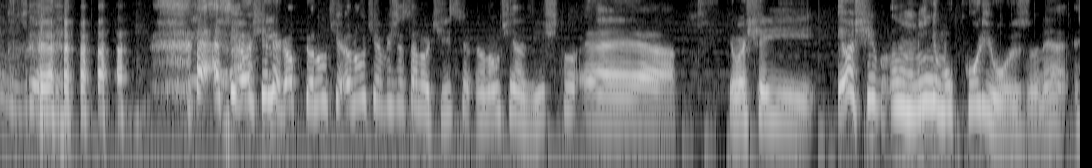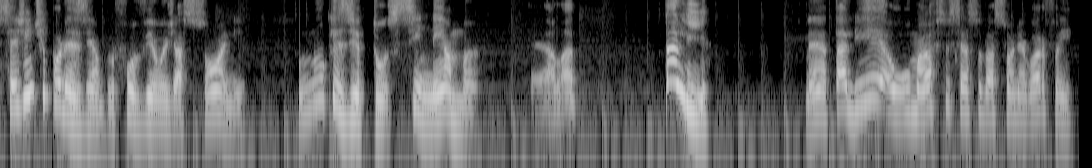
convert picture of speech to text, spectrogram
assim, eu achei legal porque eu não, tinha, eu não tinha visto essa notícia, eu não tinha visto. É, eu achei. Eu achei um mínimo curioso, né? Se a gente, por exemplo, for ver hoje a Sony, no quesito cinema, ela tá ali. Né? Tá ali, o maior sucesso da Sony agora foi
